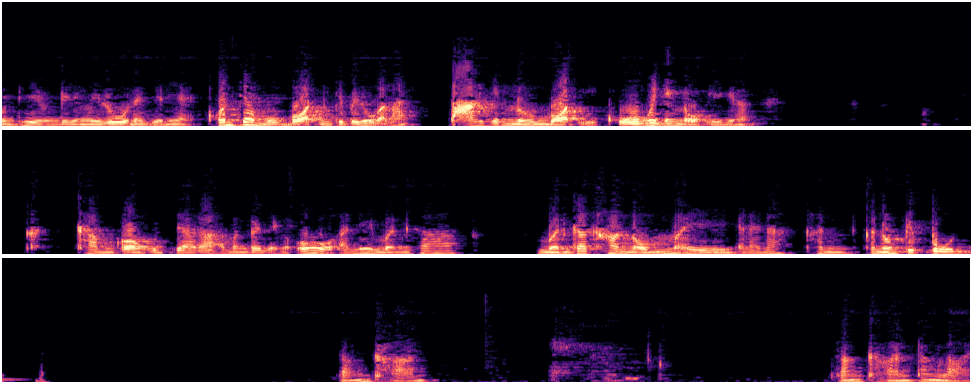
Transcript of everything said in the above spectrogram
บางทีมันก็ยังไม่รู้นะเดี๋ยวนี้คนเจ้าหมูบอดมันจะไปรู้อะไรตายังหนูบอดอีกหูก็ยังหนูอีกครับคำกองอุจจาระมันก็ยังโอ้ อันนี้เหมือนกับเหมือนกับข้าวหนมไอ้อะไรนะขนขนมปิปูนสังขาร สังขารทั้งหลาย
